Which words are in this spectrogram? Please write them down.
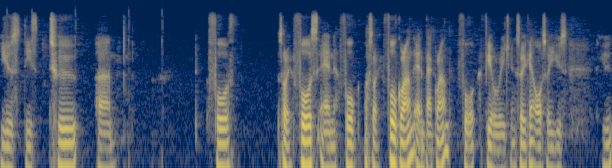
use these two um, fourth sorry, force and for oh, sorry, foreground and background for filled region. So you can also use you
